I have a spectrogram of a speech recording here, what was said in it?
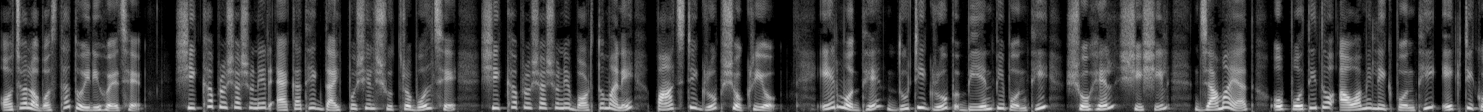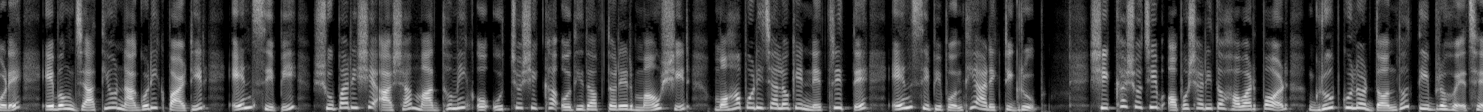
অচল অবস্থা তৈরি হয়েছে। শিক্ষা প্রশাসনের একাধিক দায়িত্বশীল সূত্র বলছে, শিক্ষা প্রশাসনে বর্তমানে পাঁচটি গ্রুপ সক্রিয়। এর মধ্যে দুটি গ্রুপ বিএনপিপন্থী, সোহেল, শিশিল, জামায়াত ও পতিত আওয়ামী লীগপন্থী একটি করে এবং জাতীয় নাগরিক পার্টির এনসিপি সুপারিশে আসা মাধ্যমিক ও উচ্চশিক্ষা অধিদপ্তরের মাউসির মহাপরিচালকের নেতৃত্বে এনসিপিপন্থী আরেকটি গ্রুপ। শিক্ষা সচিব অপসারিত হওয়ার পর গ্রুপগুলোর দ্বন্দ্ব তীব্র হয়েছে।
